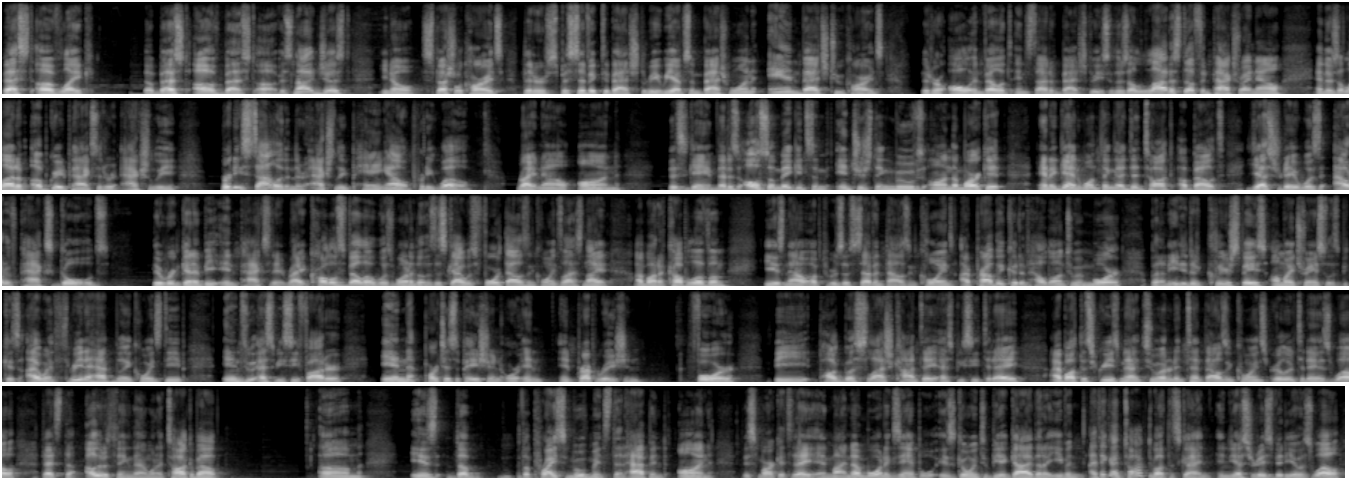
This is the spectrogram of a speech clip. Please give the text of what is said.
best of like the best of best of. It's not just, you know, special cards that are specific to batch 3. We have some batch 1 and batch 2 cards that are all enveloped inside of batch 3. So there's a lot of stuff in packs right now and there's a lot of upgrade packs that are actually pretty solid and they're actually paying out pretty well right now on this game. That is also making some interesting moves on the market. And again, one thing I did talk about yesterday was out of packs golds that were going to be in packs today, right? Carlos Vela was one of those. This guy was 4,000 coins last night. I bought a couple of them. He is now upwards of 7,000 coins. I probably could have held on to him more, but I needed to clear space on my transfer list because I went 3.5 million coins deep into SBC fodder in participation or in, in preparation for the Pogba slash Kante SBC today. I bought this Griezmann at 210,000 coins earlier today as well. That's the other thing that I want to talk about. Um, is the the price movements that happened on this market today. And my number one example is going to be a guy that I even I think I talked about this guy in, in yesterday's video as well.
